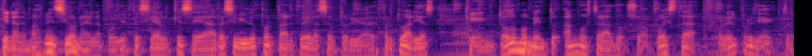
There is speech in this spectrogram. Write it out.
quien además menciona el apoyo especial que se ha recibido por parte de las autoridades portuarias que en todo momento han mostrado su apuesta por el proyecto.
